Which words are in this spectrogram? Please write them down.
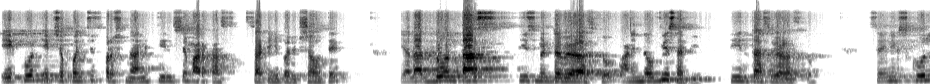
एकूण एकशे पंचवीस प्रश्न आणि तीनशे मार्कासाठी ही परीक्षा होते. याला दोन तास तीस मिनिटं वेळ असतो आणि नववीसाठी तीन तास वेळ असतो. सैनिक स्कूल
